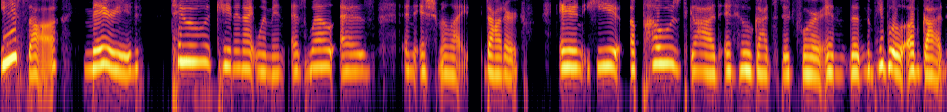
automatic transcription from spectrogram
Esau married two Canaanite women as well as an Ishmaelite daughter. And he opposed God and who God stood for and the, the people of God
